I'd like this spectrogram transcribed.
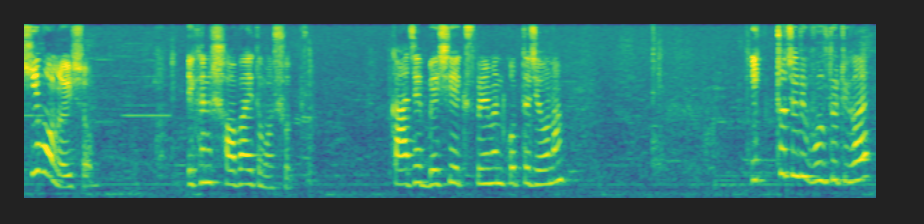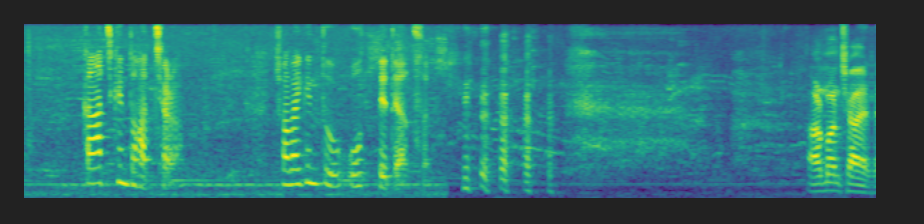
কি বলো এইসব এখানে সবাই তোমার শত্রু। কাজে বেশি এক্সপেরিমেন্ট করতে যেও না। একটু যদি ভুল ত্রুটি হয় কাজ কিন্তু হাতছাড়া। সবাই কিন্তু ওত পেতে আছে। আরমান শায়ের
